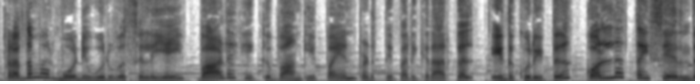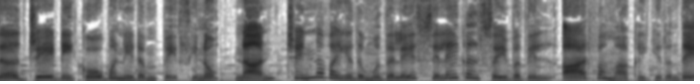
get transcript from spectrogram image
பிரதமர் மோடி உருவ சிலையை வாடகைக்கு வாங்கி பயன்படுத்தி வருகிறார்கள். இதுகுறித்து கொல்லத்தை சேர்ந்த ஜே டி கோபனிடம் பேசினோம். நான் சின்ன வயது முதலே சிலைகள் செய்வதில் ஆர்வமாக இருந்தேன்.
